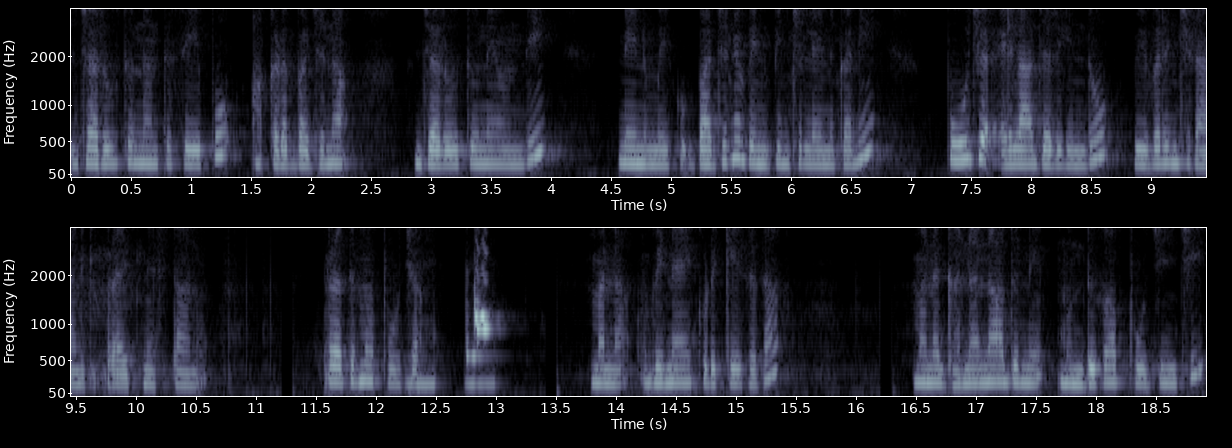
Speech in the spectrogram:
జరుగుతున్నంతసేపు అక్కడ భజన జరుగుతూనే ఉంది. నేను మీకు భజన వినిపించలేను కానీ పూజ ఎలా జరిగిందో వివరించడానికి ప్రయత్నిస్తాను. ప్రథమ పూజ. మన వినాయకుడికే కదా. మన ఘననాథుని ముందుగా పూజించి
